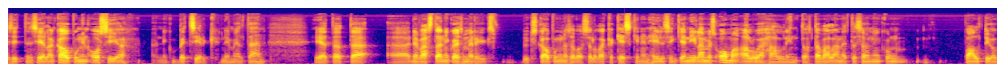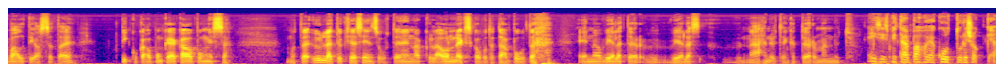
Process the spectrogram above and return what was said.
sitten siellä on kaupungin osia, niin kuin Betsirk nimeltään, ja tota, ne vastaa niin esimerkiksi yksi kaupungin osa voisi olla vaikka keskinen Helsinki, ja niillä on myös oma aluehallinto tavallaan, että se on niin kuin valtio valtiossa tai pikkukaupunkeja kaupungissa, mutta yllätyksiä sen suhteen en ole kyllä onneksi, koputetaan puuta, en ole vielä, tör, vielä nähnyt enkä törmännyt. Ei siis mitään pahoja kulttuurishokkeja?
